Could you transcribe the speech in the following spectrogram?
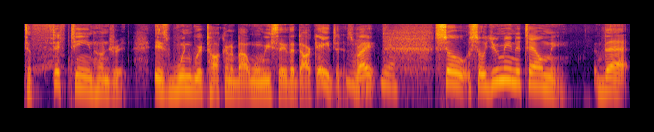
to 1500 is when we're talking about when we say the dark ages, right? yeah. So, so you mean to tell me that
